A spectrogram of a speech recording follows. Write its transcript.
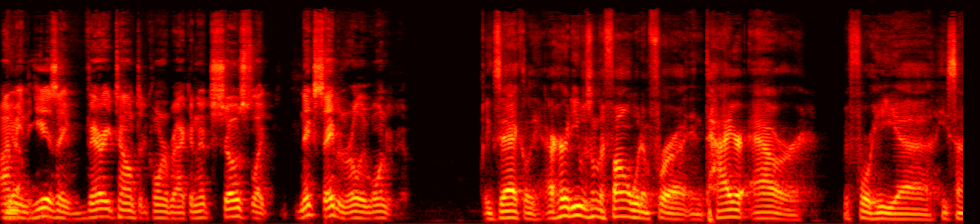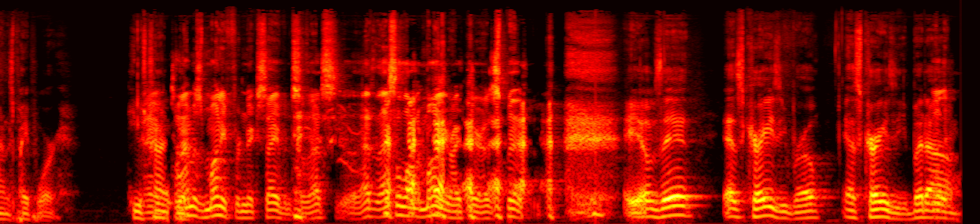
I mean, he is a very talented cornerback, and it shows like Nick Saban really wanted him. Exactly. I heard he was on the phone with him for an entire hour before he uh, he signed his paperwork. He was hey, trying to time is money for Nick Saban, so that's that's, that's a lot of money right there to spend. you know what I'm saying? That's crazy, bro. That's crazy. But um,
